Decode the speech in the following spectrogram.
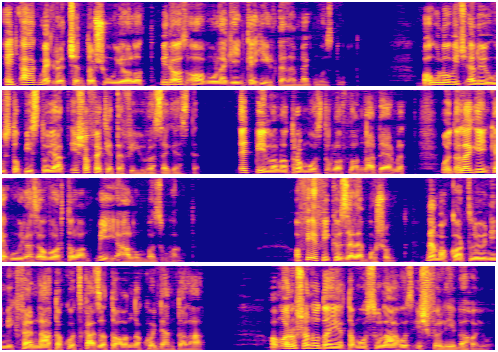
Egy ág megrecsent a súlya alatt, mire az alvó legényke hirtelen megmozdult. Paulovics előhúzta pisztolyát, és a fekete fiúra szegezte. Egy pillanatra mozdulatlanná dermett, majd a legényke újra zavartalan, mély álomba zuhant. A férfi közelebb bosont. Nem akart lőni, míg fennállt a kockázata annak, hogy nem talál. Hamarosan odaért a moszulához, és fölébe hajolt.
